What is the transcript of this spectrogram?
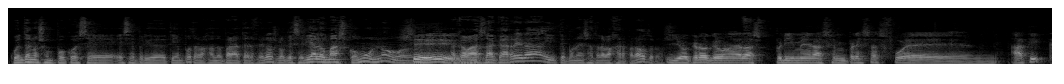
Cuéntanos un poco ese, ese periodo de tiempo trabajando para terceros, lo que sería lo más común, ¿no? Sí. Acabas la carrera y te pones a trabajar para otros. Yo creo que una de las primeras empresas fue Atic,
